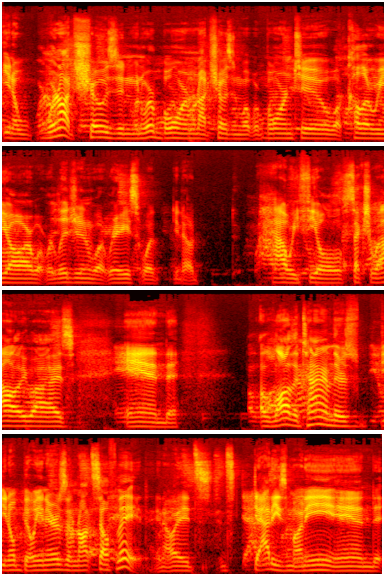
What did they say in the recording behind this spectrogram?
you know, we're not chosen when we're born. We're not chosen what we're born to, what color we are, what religion, what race, what you know, how we feel sexuality wise, and a lot of the time there's you know billionaires that are not self-made. You know, it's it's daddy's money, and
